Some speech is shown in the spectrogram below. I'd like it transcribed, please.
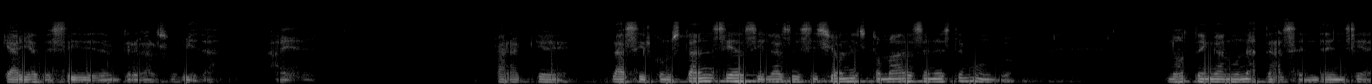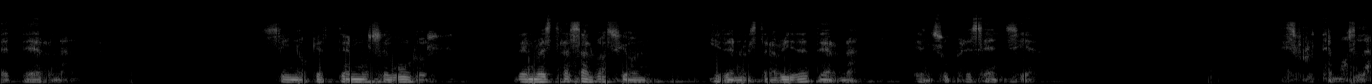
que haya decidido entregar su vida a Él para que las circunstancias y las decisiones tomadas en este mundo no tengan una trascendencia eterna, sino que estemos seguros de nuestra salvación y de nuestra vida eterna en su presencia. Disfrutémosla.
